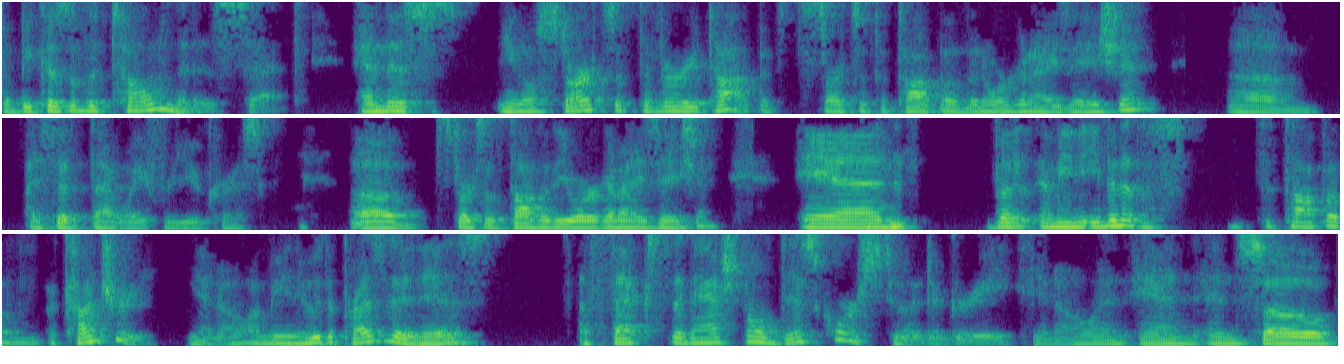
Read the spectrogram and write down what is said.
but because of the tone that is set. And this, you know, starts at the very top. It starts at the top of an organization. Um, I said it that way for you, Chris. Uh, starts at the top of the organization. And, but I mean, even at the, the top of a country, you know, I mean, who the president is affects the national discourse to a degree, you know, and, and, and so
